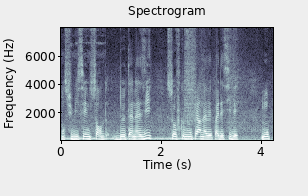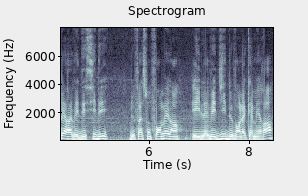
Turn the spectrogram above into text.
On subissait une sorte d'euthanasie, sauf que mon père n'avait pas décidé. Mon père avait décidé de façon formelle, hein, et il avait dit devant la caméra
